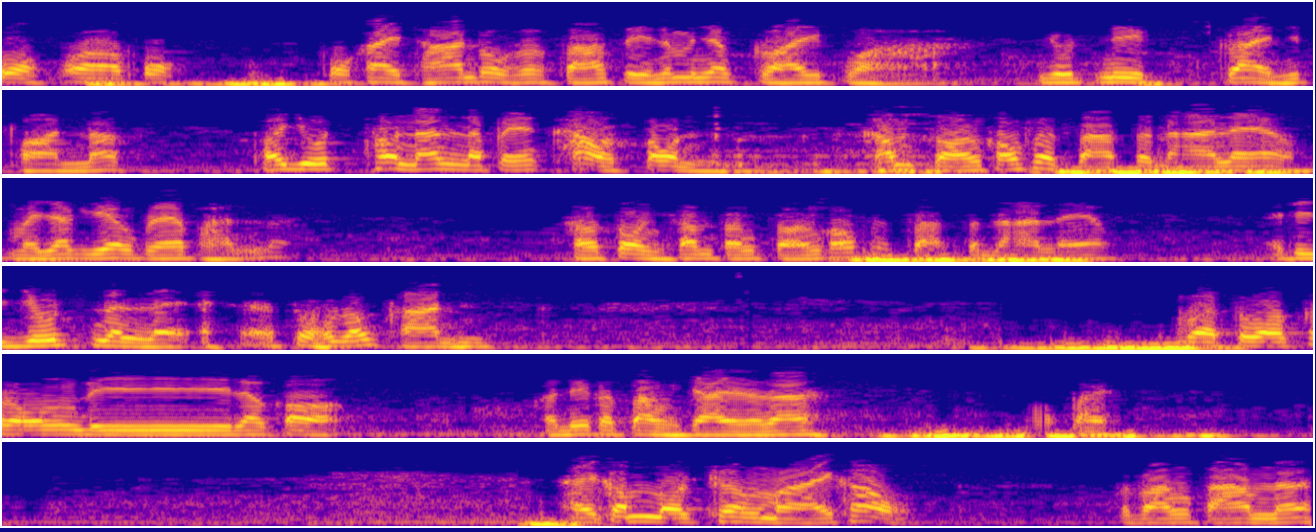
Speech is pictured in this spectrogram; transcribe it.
พวกพวกพวกใครทานพวกศึกษาศีลนั้นมันยังไกลกว่า หยุดนี่ใกล้นิพพานนักพอหยุดเท่านั้นเราไปเข้าต้นคำสอนของพระศาสดาแล้วมายักเยื้องแปรผันแล้ว เขาต้นคำสั่งสอนของพระศาสดาแล้วไอ้ที่ยุดนั่นแหละ ตัวสำคัญเมื่อตัวกรงดีแล้วก็ อันนี้ก็ตั้งใจแล้วนะออกไป ให้กำหนดเครื่องหมายเข้าไปฟังตามนะ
